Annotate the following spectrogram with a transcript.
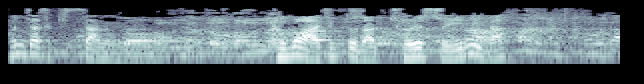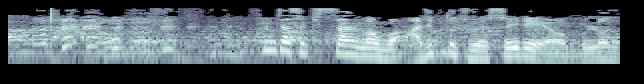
혼자서 키스하는 거. 그거 아직도 나 조회수 1위다. 혼자서 키스하는 방법 아직도 조회수 1위에요. 물론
